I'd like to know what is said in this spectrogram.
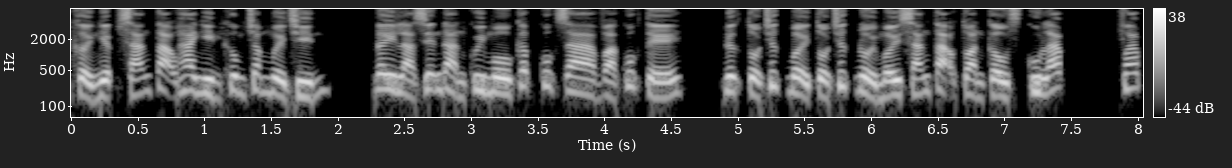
Khởi nghiệp sáng tạo 2019. Đây là diễn đàn quy mô cấp quốc gia và quốc tế, được tổ chức bởi Tổ chức Đổi mới sáng tạo toàn cầu sculap Pháp,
